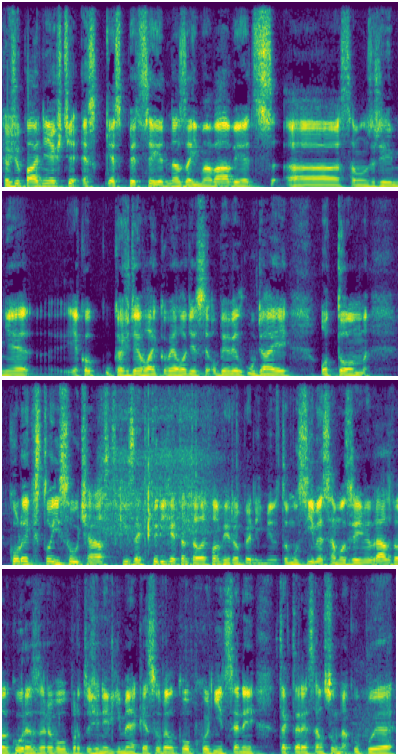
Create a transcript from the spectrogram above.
Každopádně ještě S- k S5 je jedna zajímavá věc. A samozřejmě jako u každé vlajkové lodě se objevil údaj o tom, kolik stojí součástky, ze kterých je ten telefon vyrobený. My to musíme samozřejmě brát s velkou rezervou, protože nevíme, jaké jsou velkou obchodní ceny, za které Samsung nakupuje.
